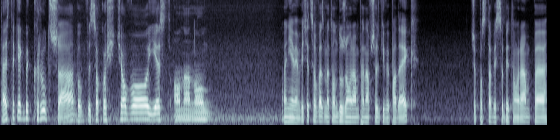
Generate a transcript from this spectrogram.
Ta jest tak jakby krótsza, bo wysokościowo jest ona, no a nie wiem, wiecie co? Wezmę tą dużą rampę na wszelki wypadek. Że postawię sobie tą rampę.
